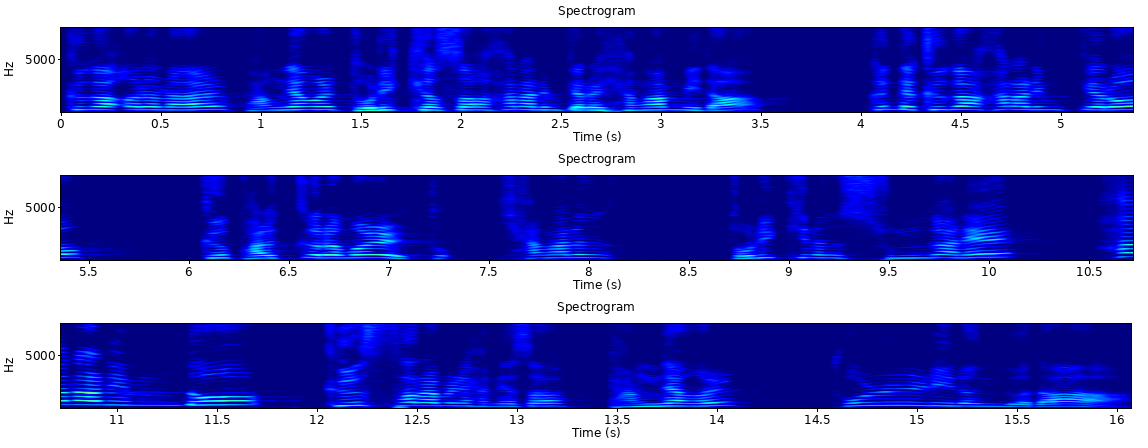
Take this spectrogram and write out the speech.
그가 어느 날 방향을 돌이켜서 하나님께로 향합니다. 근데 그가 하나님께로 그 발걸음을 도, 향하는 돌이키는 순간에 하나님도 그 사람을 향해서 방향을 돌리는 거다.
